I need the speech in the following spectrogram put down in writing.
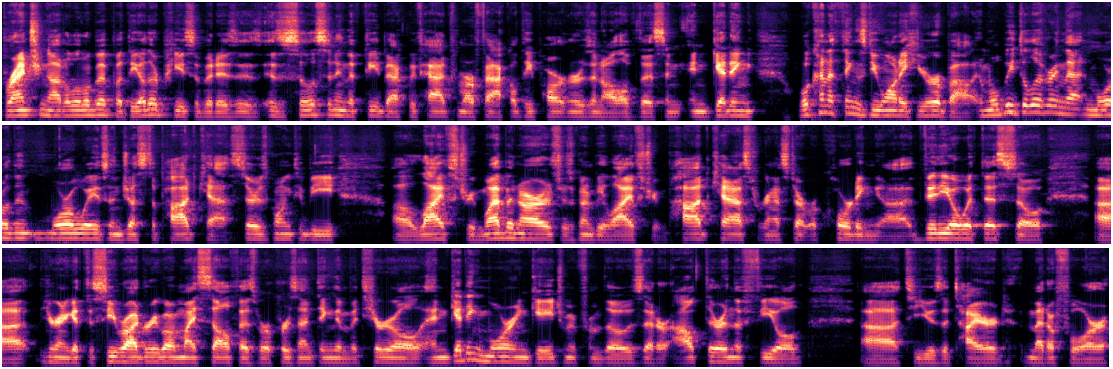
branching out a little bit but the other piece of it is is, is soliciting the feedback we've had from our faculty partners and all of this and, and getting what kind of things do you want to hear about? And we'll be delivering that in more than more ways than just the podcast. There's going to be uh, live stream webinars. There's going to be live stream podcasts. We're going to start recording uh, video with this. So uh, you're going to get to see Rodrigo and myself as we're presenting the material and getting more engagement from those that are out there in the field, uh, to use a tired metaphor,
